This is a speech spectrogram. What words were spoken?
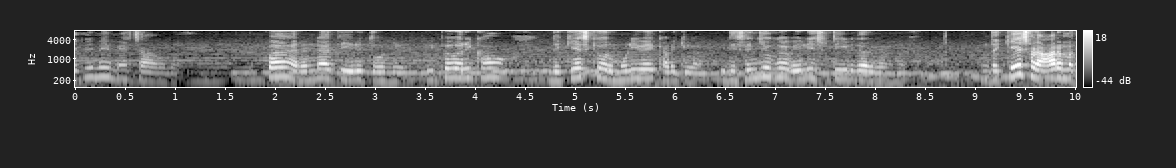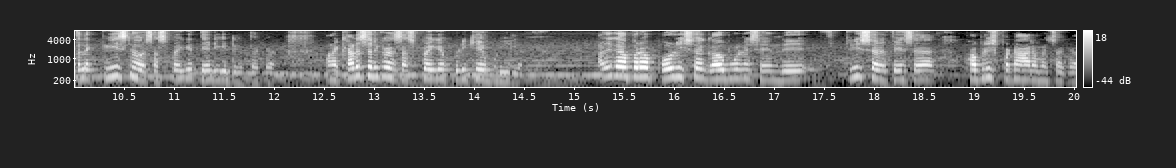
எதுவுமே மேட்ச் ஆகலை. இப்போ ரெண்டாயிரத்தி இருபத்தி ஒன்று இப்போ வரைக்கும் இந்த கேஸ்க்கு ஒரு முடிவே கிடைக்கல. இது செஞ்சவங்க வெளியே சுற்றிக்கிட்டு தான் இருக்காங்க. இந்த கேஸோட ஆரம்பத்தில் கிரீஸ்னு ஒரு சஸ்பெக்டை தேடிக்கிட்டு இருந்தாங்க. ஆனால் கடைசி வரைக்கும் அந்த சஸ்பெக்டை பிடிக்கவே முடியல. அதுக்கப்புறம் போலீஸை கவர்மெண்ட்டும் சேர்ந்து கிரீஸோட ஃபேஸை பப்ளிஷ் பண்ண ஆரம்பித்தாங்க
